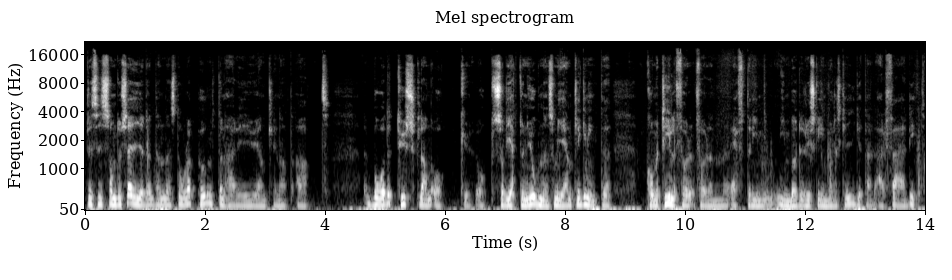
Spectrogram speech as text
precis som du säger, den, den, den, stora punkten här är ju egentligen att, att både Tyskland och, och Sovjetunionen som egentligen inte kommer till för, förrän efter inbörd, ryska inbördeskriget är, är färdigt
